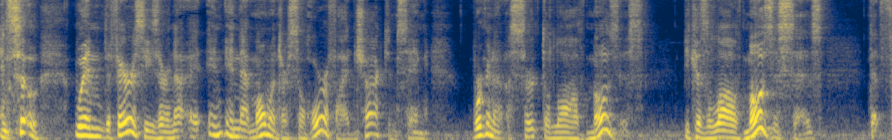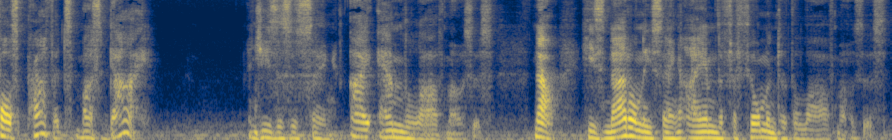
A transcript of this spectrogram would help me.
And so when the Pharisees are not in, in that moment are so horrified and shocked and saying, "We're going to assert the law of Moses because the law of Moses says that false prophets must die," and Jesus is saying, "I am the law of Moses." Now he's not only saying, "I am the fulfillment of the law of Moses,"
